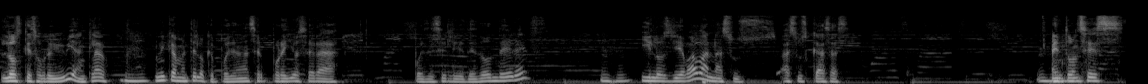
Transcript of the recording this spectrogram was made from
los que sobrevivían claro. Únicamente lo que podían hacer por ellos era pues decirle de dónde eres y los llevaban a sus a sus casas. Entonces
